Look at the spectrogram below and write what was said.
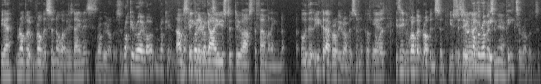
Yeah, Robert Robertson, or whatever his name is. Robbie Robertson. Rocket Roy. Ro- Rocket. I was Rocket thinking Ronnie of the guy Robinson. who used to do Ask the Family. Oh, the, you could have Robbie Robertson, of course. Yeah. But was, isn't it Robert Robinson? Used to It's do sort Robert like Robinson, Pe- yeah. Peter Robertson.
